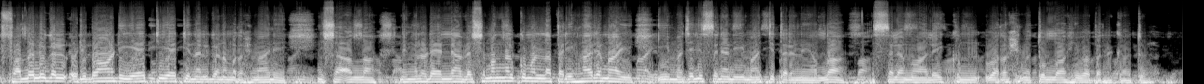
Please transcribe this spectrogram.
ഫലലുകൾ ഒരുപാട് ഏറ്റിയേറ്റി നൽകണം റഹ്മാനെ. ഇൻഷാ അള്ളാ നിങ്ങളുടെ എല്ലാ വിഷമങ്ങൾക്കുമുള്ള പരിഹാരമായി ഈ മജലിസിനെ നീ മാറ്റിത്തരണേ അള്ളാ. അസ്സലാമു അലൈക്കും വറഹ്മത്തുള്ളാഹി വബറകാതുഹു.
